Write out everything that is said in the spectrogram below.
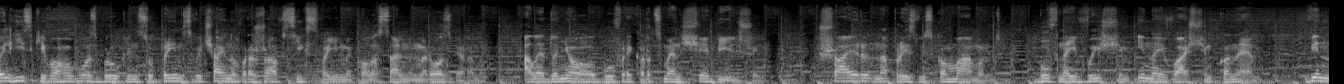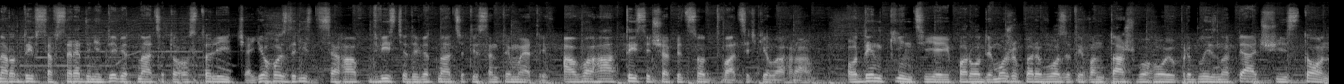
Бельгійський ваговоз Brooklyn Supreme звичайно вражав всіх своїми колосальними розмірами, але до нього був рекордсмен ще більший. Шайр на прізвисько Мамонт був найвищим і найважчим конем. Він народився всередині 19 століття. Його зріст сягав 219 сантиметрів, а вага 1520 кілограм. Один кінь цієї породи може перевозити вантаж вагою приблизно 5-6 тонн,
